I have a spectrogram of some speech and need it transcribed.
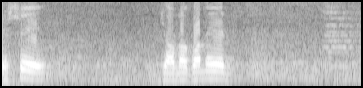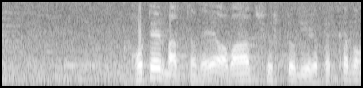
দেশে জনগণের ভোটের মাধ্যমে অবাধ, সুষ্ঠু, নিরপেক্ষ এবং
